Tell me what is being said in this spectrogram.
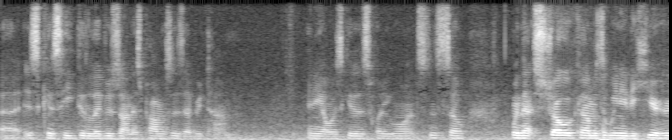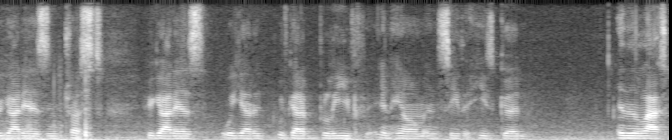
uh, is because He delivers on His promises every time, and He always gives us what He wants. And so, when that struggle comes, that we need to hear who God is and trust who God is. We got to we've got to believe in Him and see that He's good. In the last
